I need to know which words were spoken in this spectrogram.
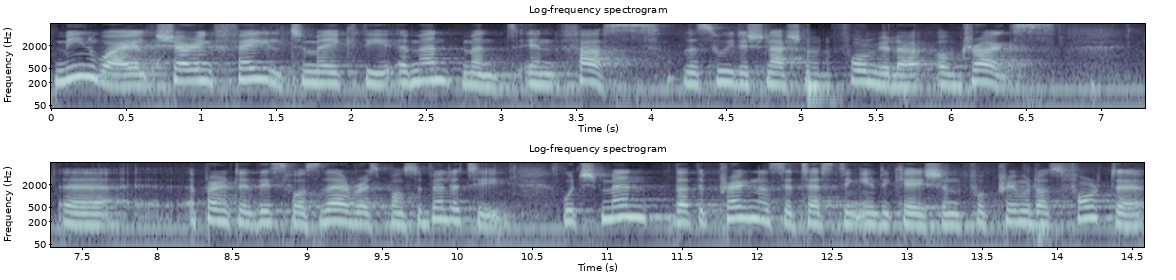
Meanwhile, Schering failed to make the amendment in FASS, the Swedish national formula of drugs, uh, apparently this was their responsibility, which meant that the pregnancy testing indication for Primodos Forte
